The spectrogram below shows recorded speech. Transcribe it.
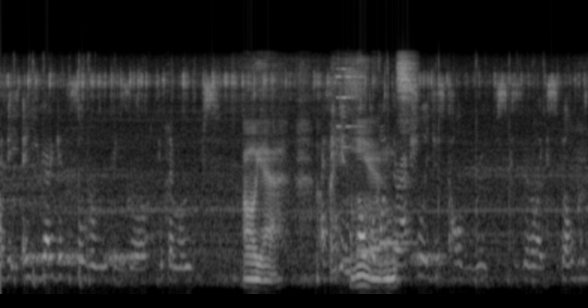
I think and you gotta get the silver rupees though. Get them roops. Oh, yeah. I think in Zelda 1 they're actually just called roops because they're like spelled with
